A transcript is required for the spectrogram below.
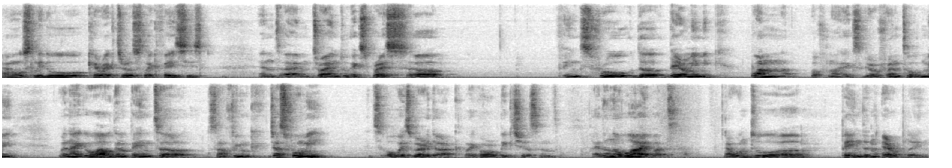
I mostly do characters like faces and I'm trying to express uh, things through the their mimic. One of my ex-girlfriend told me when I go out and paint uh, something just for me, it's always very dark, like horror pictures, and I don't know why, but I want to uh, paint an airplane.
